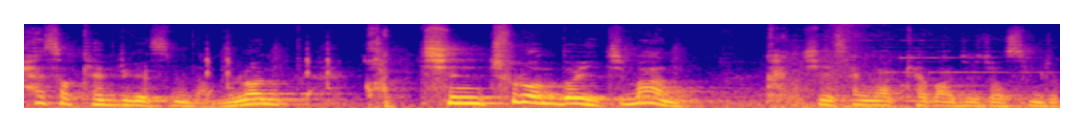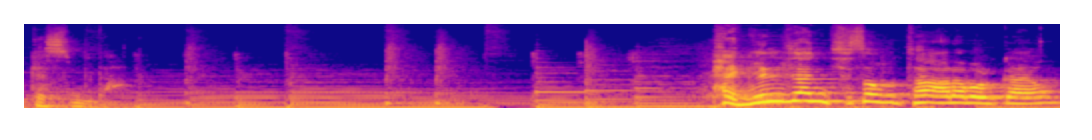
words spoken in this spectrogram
해석해 드리겠습니다. 물론 거친 추론도 있지만 같이 생각해 봐 주셨으면 좋겠습니다. 백일잔치서부터 알아볼까요?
